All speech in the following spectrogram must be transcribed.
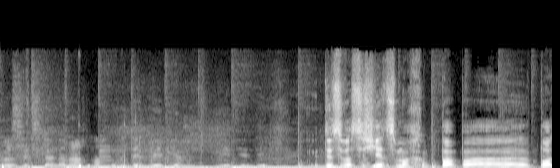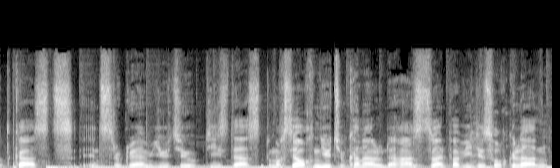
was willst du dann danach machen mit dem Medien? Das, was ich jetzt mache, Papa, Podcasts, Instagram, YouTube, dies, das. Du machst ja auch einen YouTube-Kanal oder hast so ein paar Videos hochgeladen.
